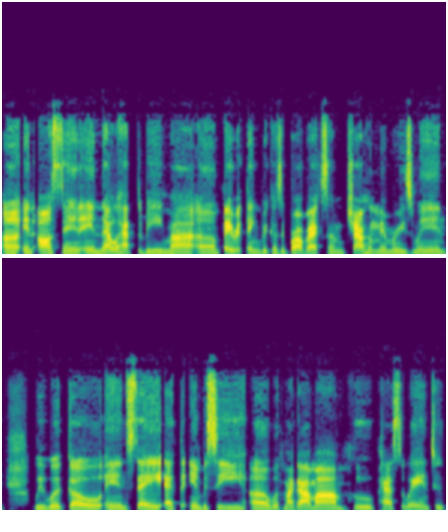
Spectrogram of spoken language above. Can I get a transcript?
uh, in Austin, and that would have to be my um, favorite thing because it brought back some childhood memories when we would go and stay at the Embassy uh, with my godmom who passed away in two,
